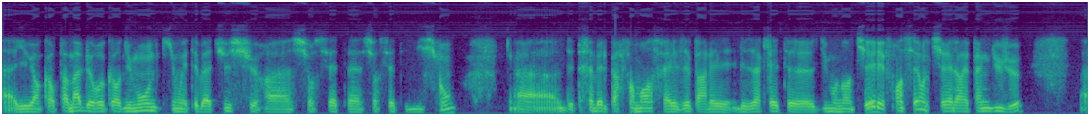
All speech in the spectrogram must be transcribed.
Euh, il y a eu encore pas mal de records du monde qui ont été battus sur, euh, cette, euh, sur cette édition. Euh, des très belles performances réalisées par les, athlètes euh, du monde entier. Les Français ont tiré leur épingle du jeu. euh,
